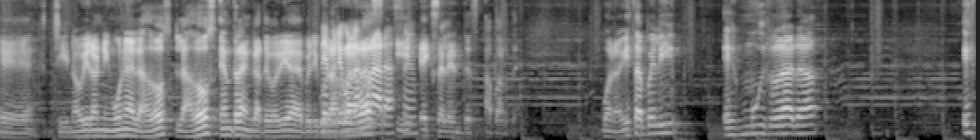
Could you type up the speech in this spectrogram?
Eh, si no vieron ninguna de las dos, las dos entran en categoría de películas, películas raras, raras, y sí. excelentes aparte. Bueno, y esta peli es muy rara. Es,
